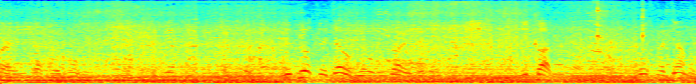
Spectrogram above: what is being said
красавец, красавец может. Ребет летел в него, не знаю, никак. Просто тянут.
